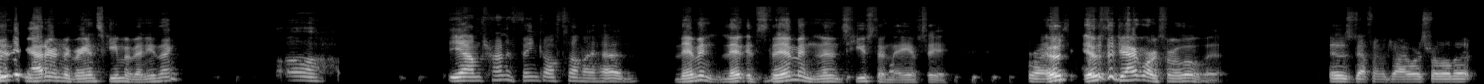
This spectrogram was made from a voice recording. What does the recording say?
do they matter in the grand scheme of anything? Oh, yeah. I'm trying to think off the top of my head. Them and it's them, and then it's Houston, the AFC. Right. It was it was the Jaguars for a little bit. It was definitely the Jaguars for a little bit.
